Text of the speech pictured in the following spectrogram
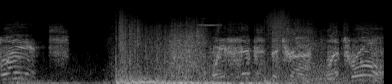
flames! We fixed the trap, let's roll!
